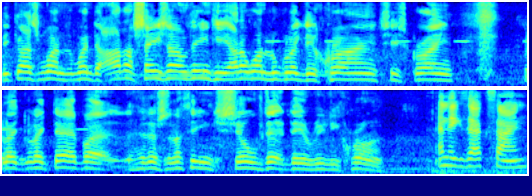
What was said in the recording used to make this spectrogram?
Because when, when the other say something, the other one look like they're crying, she's crying like like that, but there's nothing shows that they're really crying. And the exact sign,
